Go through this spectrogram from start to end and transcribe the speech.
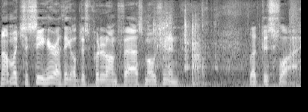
not much to see here. I think I'll just put it on fast motion and let this fly.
